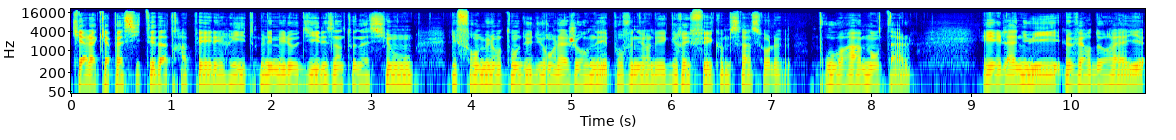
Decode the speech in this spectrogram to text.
qui a la capacité d'attraper les rythmes, les mélodies, les intonations, les formules entendues durant la journée pour venir les greffer comme ça sur le brouhaha mental. Et la nuit, le verre d'oreille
